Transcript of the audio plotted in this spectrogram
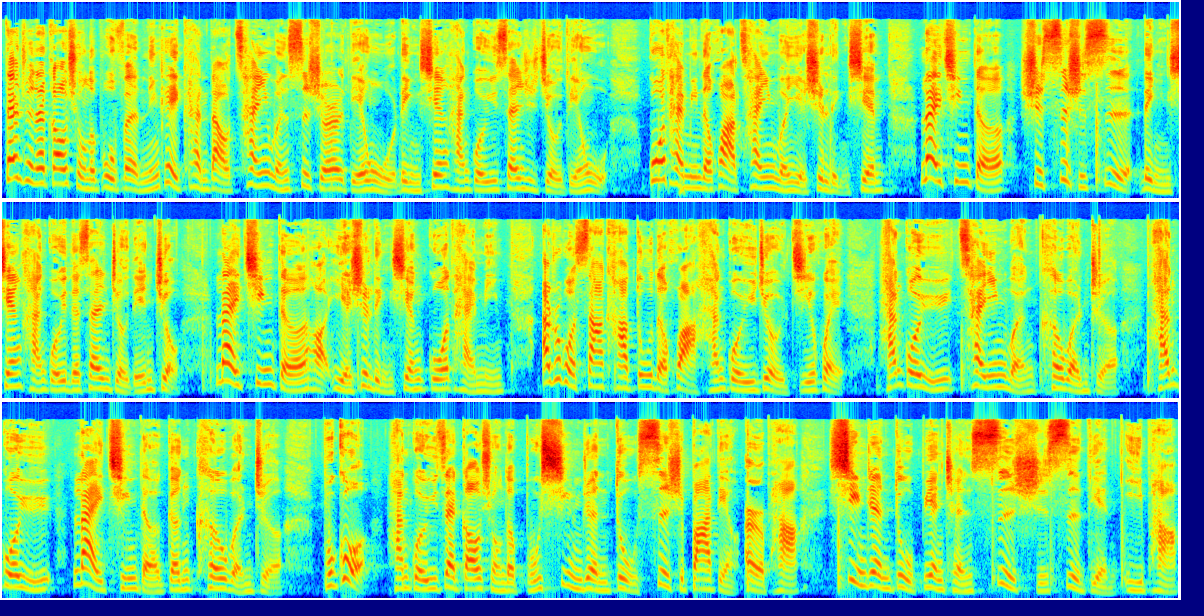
单纯在高。雄的部分，您可以看到蔡英文四十二点五领先韩国瑜三十九点五，郭台铭的话，蔡英文也是领先，赖清德是四十四领先韩国瑜的三十九点九，赖清德哈也是领先郭台铭啊。如果沙卡都的话，韩国瑜就有机会，韩国瑜、蔡英文、柯文哲，韩国瑜、赖清德跟柯文哲。不过韩国瑜在高雄的不信任度四十八点二趴，信任度变成四十四点一趴，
